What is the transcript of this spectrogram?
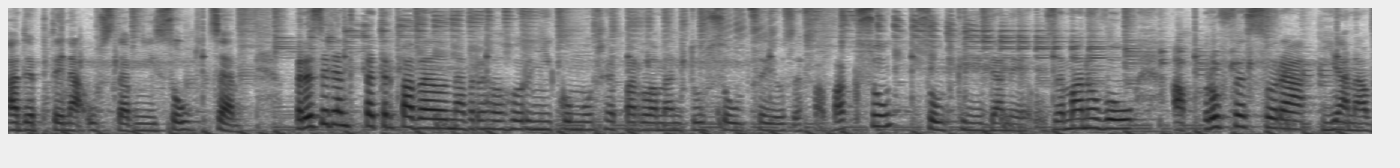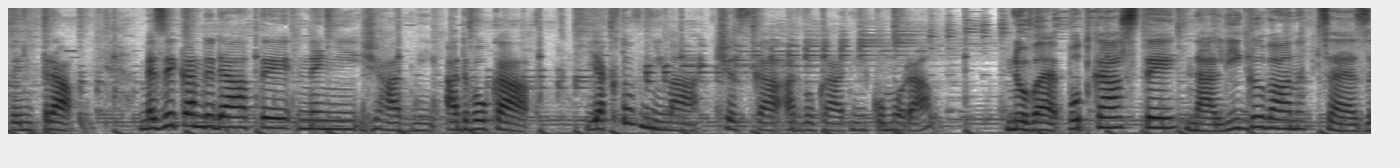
adepty na ústavní soudce. Prezident Petr Pavel navrhl horní komoře parlamentu soudce Josefa Baxu, soudkyni Danielu Zemanovou a profesora Jana Vintra. Mezi kandidáty není žádný advokát. Jak to vnímá Česká advokátní komora? Nové podcasty na LegalOne.cz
